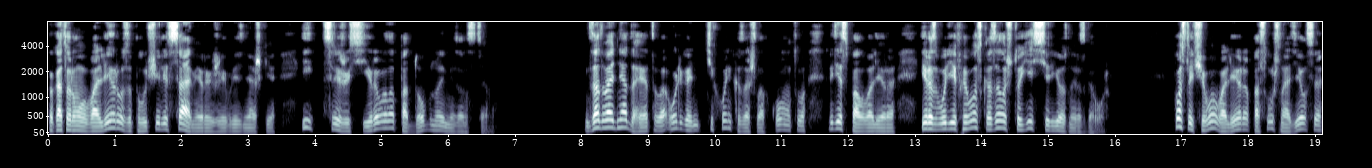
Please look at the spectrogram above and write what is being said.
по которому Валеру заполучили сами рыжие близняшки, и срежиссировала подобную мизансцену. За два дня до этого Ольга тихонько зашла в комнату, где спал Валера, и, разбудив его, сказала, что есть серьезный разговор. После чего Валера послушно оделся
